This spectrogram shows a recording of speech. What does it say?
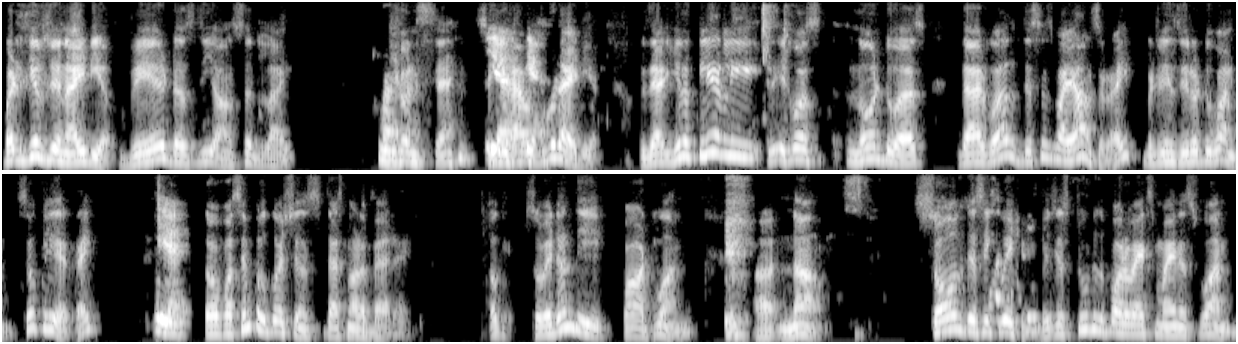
But it gives you an idea. Where does the answer lie? Right. you understand? So yeah, you have yeah. a good idea. That you know clearly it was known to us that well this is my answer right? Between 0 to 1 so clear right? Yeah. So for simple questions that's not a bad idea. Okay so we've done the part one. Uh, now Solve this equation, which is 2 to the power of x minus 1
